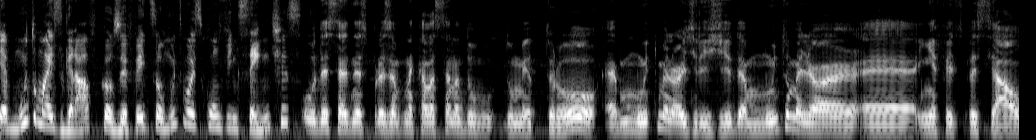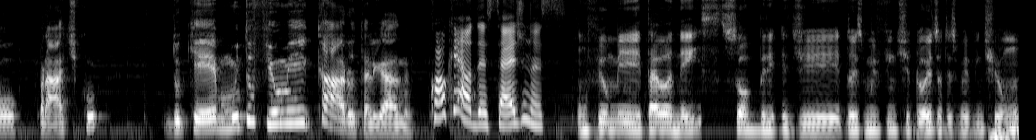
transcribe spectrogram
que é muito mais gráfica, os efeitos são muito mais convincentes. O The Sadness, por exemplo, naquela cena do, do metrô, é muito melhor dirigido, é muito melhor é, em efeito especial, prático, do que muito filme caro, tá ligado? Qual que é o The Sadness? Um filme taiwanês sobre de 2022 ou 2021,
